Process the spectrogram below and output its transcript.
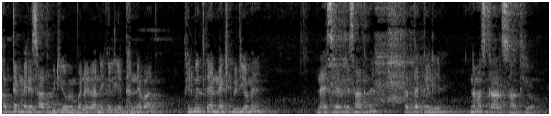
अब तक मेरे साथ वीडियो में बने रहने के लिए धन्यवाद। फिर मिलते हैं नेक्स्ट वीडियो में। नए शेयर के साथ में। तब तक के लिए नमस्कार साथियों।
